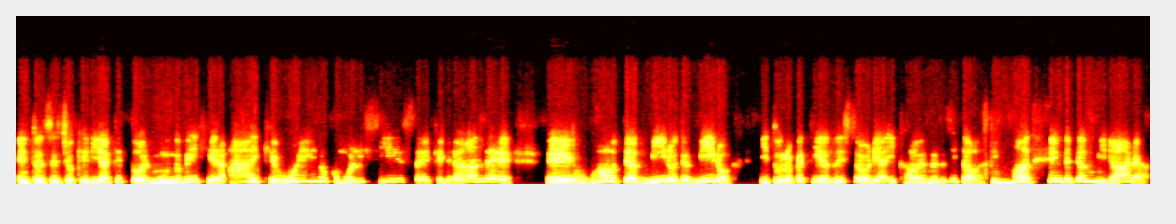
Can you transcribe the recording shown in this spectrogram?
Entonces yo quería que todo el mundo me dijera, ay, qué bueno, cómo lo hiciste, qué grande, eh, wow, te admiro, te admiro. Y tú repetías la historia y cada vez necesitabas que más gente te admirara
